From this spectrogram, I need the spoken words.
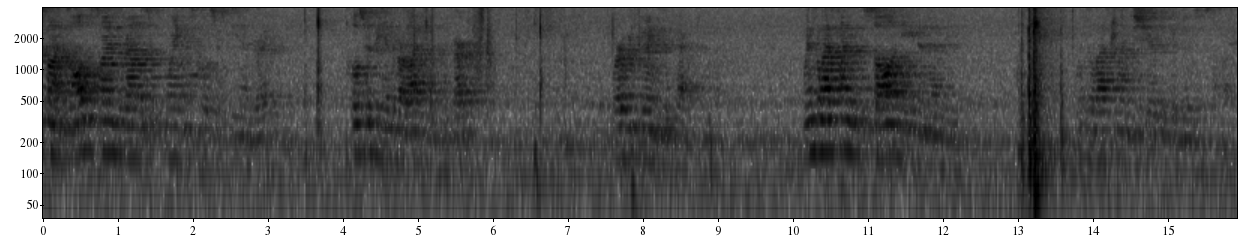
signs. All the signs around us are pointing us closer to the end, right? Closer to the end of our lifetime, regardless. What are we doing to impact the kingdom? When's the last time you saw a need and then? need? When's the last time you shared the good news with somebody?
